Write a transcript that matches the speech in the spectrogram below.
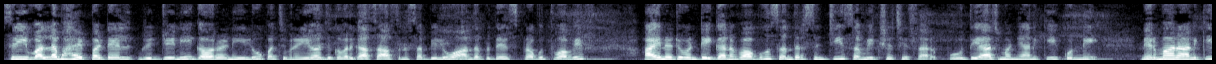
శ్రీ వల్లభాయ్ పటేల్ బ్రిడ్జిని గౌరవనీయులు పశ్చిమ నియోజకవర్గ శాసనసభ్యులు ఆంధ్రప్రదేశ్ ప్రభుత్వ విఫ్ అయినటువంటి ఘనబాబు సందర్శించి సమీక్ష చేశారు. పూర్తి యాజమాన్యానికి కొన్ని నిర్మాణానికి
